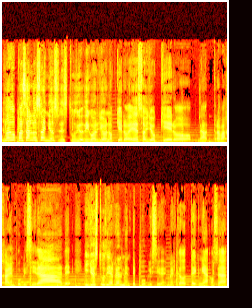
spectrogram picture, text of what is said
Luego pasan los años de estudio, digo, yo no quiero eso, yo quiero ah, trabajar en publicidad. eh, y yo estudié realmente publicidad y mercadotecnia, o sea,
